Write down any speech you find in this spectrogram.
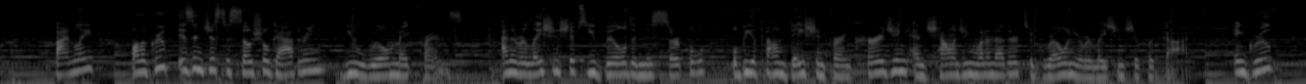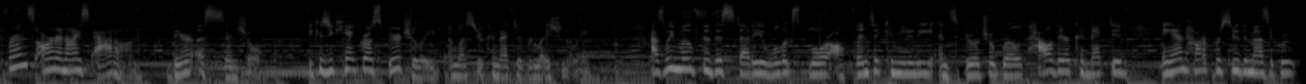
Finally, while a group isn't just a social gathering, you will make friends and the relationships you build in this circle will be a foundation for encouraging and challenging one another to grow in your relationship with God. In group, friends aren't a nice add on, they're essential because you can't grow spiritually unless you're connected relationally. As we move through this study, we'll explore authentic community and spiritual growth, how they're connected, and how to pursue them as a group.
